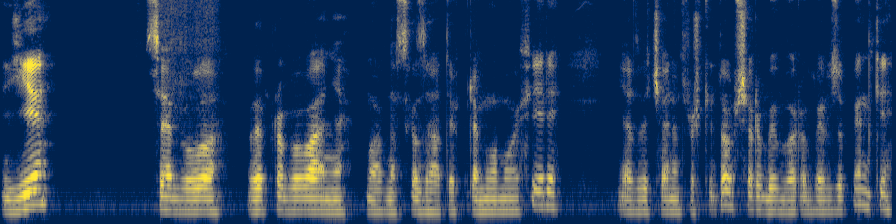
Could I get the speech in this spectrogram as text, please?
є. Це було випробування, можна сказати, в прямому ефірі. Я, звичайно, трошки довше робив, бо робив зупинки.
